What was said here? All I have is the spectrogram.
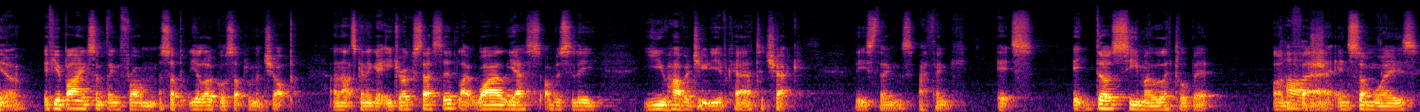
you know, if you're buying something from a supp- your local supplement shop and that's going to get you drugs tested, like while yes, obviously, you have a duty of care to check these things. I think it's it does seem a little bit unfair Harsh. in some ways.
